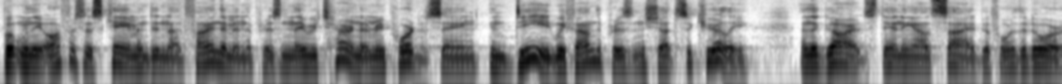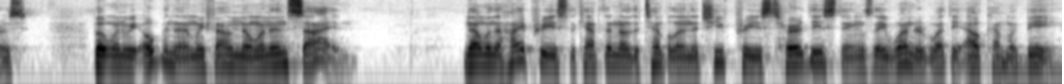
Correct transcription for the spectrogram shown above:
But when the officers came and did not find them in the prison, they returned and reported, saying, Indeed, we found the prison shut securely, and the guards standing outside before the doors. But when we opened them, we found no one inside. Now, when the high priest, the captain of the temple, and the chief priests heard these things, they wondered what the outcome would be.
